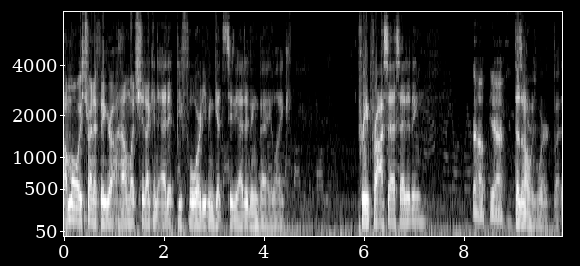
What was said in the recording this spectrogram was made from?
I'm always trying to figure out how much shit I can edit before it even gets to the editing bay, like pre-process editing. Oh yeah, Doesn't always work, but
